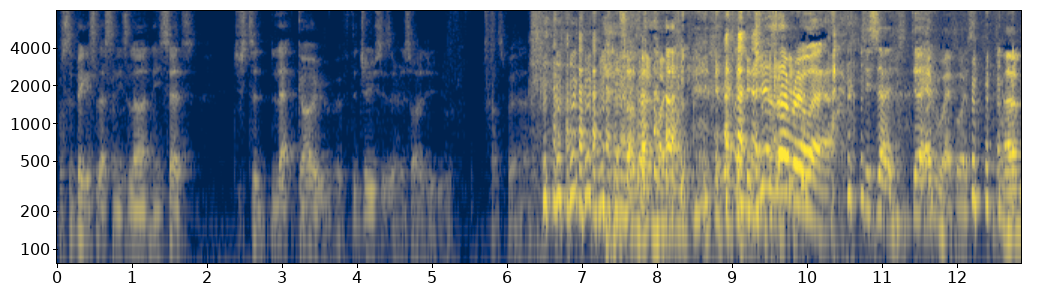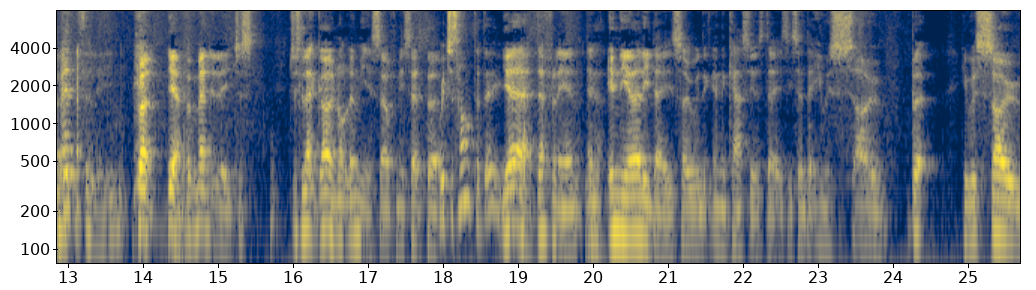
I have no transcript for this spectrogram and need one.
What's the biggest lesson he's learned? And he said just to let go of the juices that are inside you. Sounds a bit. uh, Sounds like my Jizz everywhere. just, uh, just do it everywhere, boys. Um, mentally. but yeah, but mentally, just just let go, not limit yourself. And he said that. Which is hard to do. yeah, definitely. And, and Yeah. in the early days, so with the, in the Cassius days, he said that he was so, but he was so,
